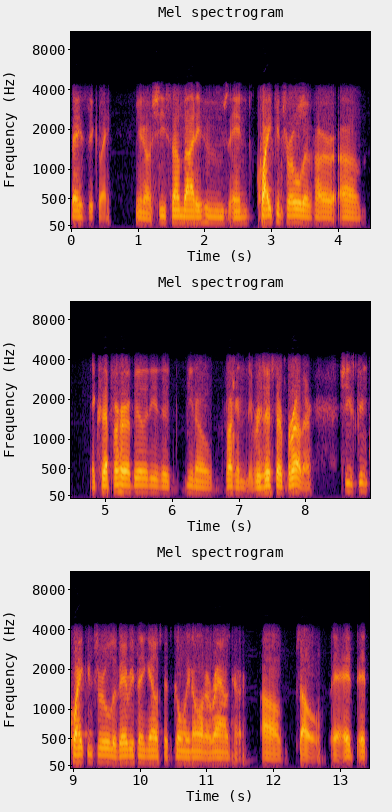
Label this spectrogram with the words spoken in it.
Basically, you know, she's somebody who's in quite control of her. um Except for her ability to, you know, fucking resist her brother she's in quite control of everything else that's going on around her. Um, so it, it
